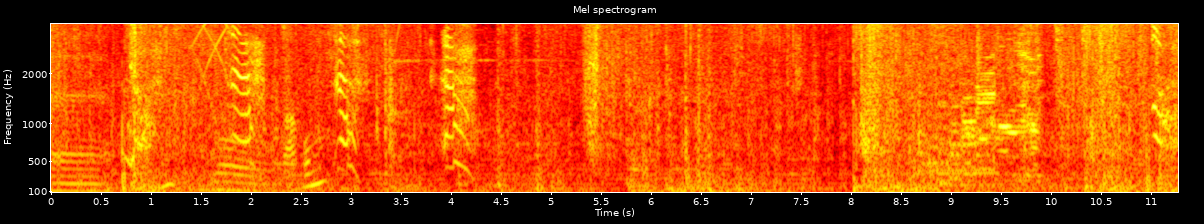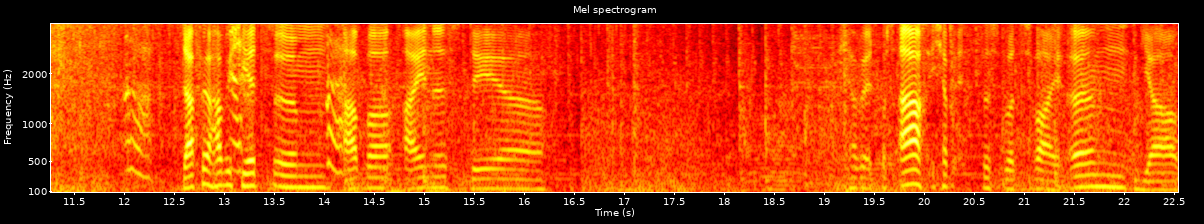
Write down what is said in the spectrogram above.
äh, wo, warum? Dafür habe ich jetzt ähm, aber eines der... Ich habe etwas... Ach, ich habe etwas über zwei. Ähm, ja.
